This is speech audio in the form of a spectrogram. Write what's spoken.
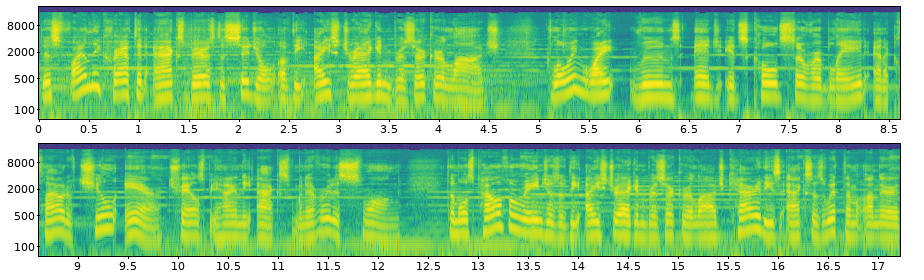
This finely crafted axe bears the sigil of the Ice Dragon Berserker Lodge. Glowing white runes edge its cold silver blade, and a cloud of chill air trails behind the axe whenever it is swung. The most powerful rangers of the Ice Dragon Berserker Lodge carry these axes with them on their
